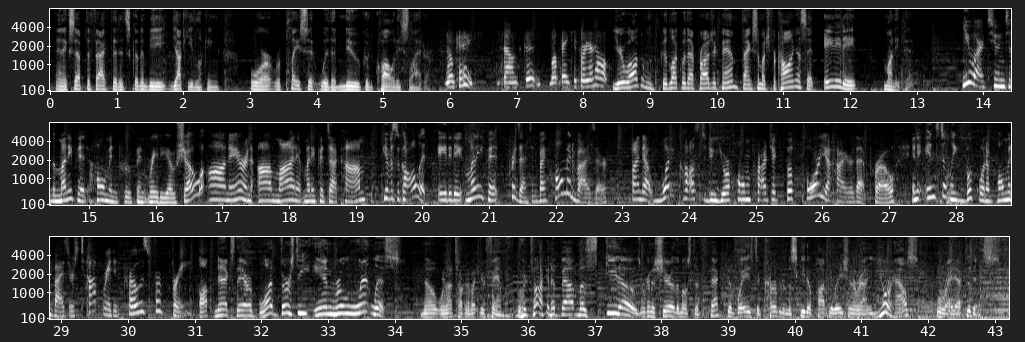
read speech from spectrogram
and accept the fact that it's going to be yucky looking, or replace it with a new good quality slider. Okay, sounds good. Well, thank you for your help. You're welcome. Good luck with that project, Pam. Thanks so much for calling us at 888 Money Pit. You are tuned to the Money Pit Home Improvement Radio Show on air and online at moneypit.com. Give us a call at 888 Money Pit, presented by Home Advisor. Find out what it costs to do your home project before you hire that pro and instantly book one of Home Advisor's top rated pros for free. Up next, they are bloodthirsty and relentless. No, we're not talking about your family. We're talking about mosquitoes. We're going to share the most effective ways to curb the mosquito population around your house right after this.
